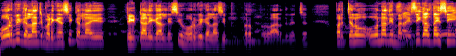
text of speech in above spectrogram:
ਹੋਰ ਵੀ ਗੱਲਾਂ 'ਚ ਬੜੀਆਂ ਸੀ ਕੱਲਾ ਇਹ ਟਿਕਟ ਵਾਲੀ ਗੱਲ ਨਹੀਂ ਸੀ, ਹੋਰ ਵੀ ਗੱਲਾਂ ਸੀ ਪਰਿਵਾਰ ਦੇ ਵਿੱਚ। ਪਰ ਚਲੋ ਉਹਨਾਂ ਦੀ ਮਰਜ਼ੀ। ਇਸੀ ਗੱਲ ਦਾ ਹੀ ਸੀ।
